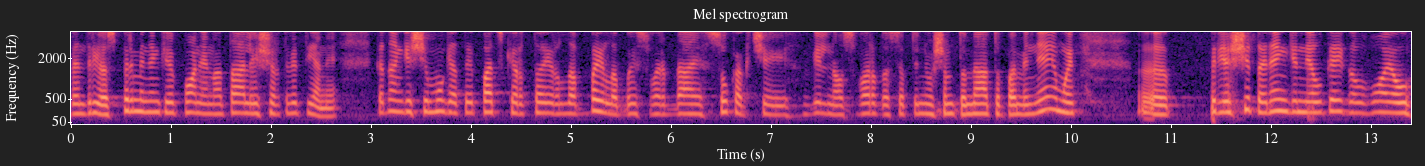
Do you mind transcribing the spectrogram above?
bendrijos pirmininkai poniai Natalijai Šertvitieniai. Kadangi ši mūgė taip pat skirta ir labai labai svarbiai sukakčiai Vilniaus vardo 700 metų paminėjimui, e, prieš šitą renginį ilgai galvojau,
